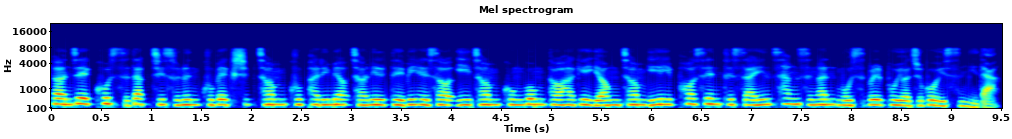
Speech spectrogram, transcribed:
현재 코스닥 지수는 910.98이며 전일 대비해서 2.00 더하기 0.22% 쌓인 상승한 모습을 보여주고 있습니다.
